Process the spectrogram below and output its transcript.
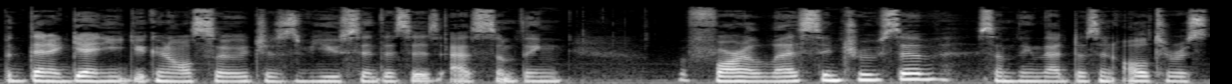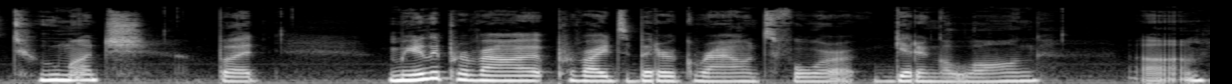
but then again, you can also just view synthesis as something far less intrusive, something that doesn't alter us too much, but merely provi- provides better grounds for getting along. Um,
